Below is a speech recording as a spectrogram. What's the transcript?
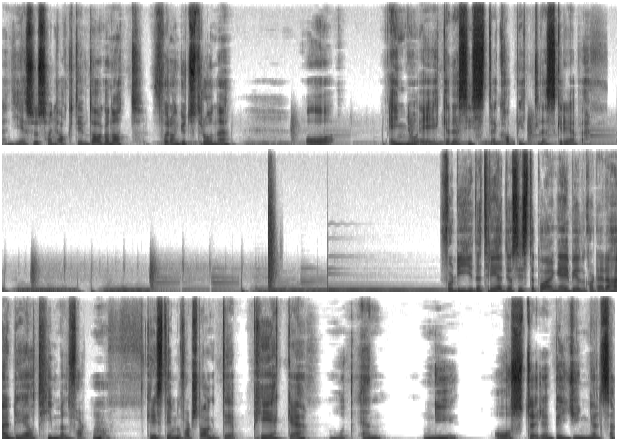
men Jesus han er aktiv dag og natt foran Guds trone og ennå er ikke det siste kapitlet skrevet. Fordi det tredje og siste poenget i bibelkvarteret her, det er at himmelfarten, Kristi himmelfartsdag, det peker mot en ny og større begynnelse.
